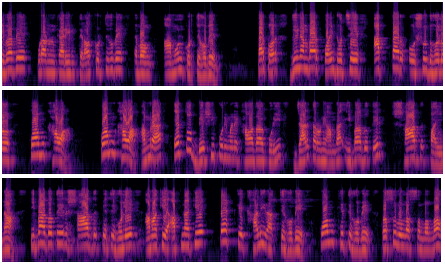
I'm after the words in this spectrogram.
এভাবে কোরআনুল কারিম তেলাওয়াত করতে হবে এবং আমল করতে হবে। তারপর দুই নাম্বার পয়েন্ট হচ্ছে, আত্মার ওষুধ হলো কম খাওয়া কম খাওয়া আমরা এত বেশি পরিমাণে খাওয়া দাওয়া করি যার কারণে আমরা ইবাদতের স্বাদ পাই না। ইবাদতের স্বাদ পেতে হলে আমাকে, আপনাকে পেটকে খালি রাখতে হবে, কম খেতে হবে। রসুল্লাহ সাল্লাহ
